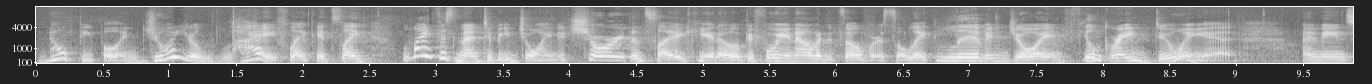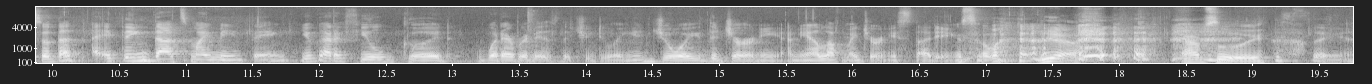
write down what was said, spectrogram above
no, people, enjoy your life. Like it's like life is meant to be enjoyed. It's short. It's like you know, before you know it, it's over. So like, live, enjoy, and feel great doing it. I mean, so that I think that's my main thing. You got to feel good, whatever it is that you're doing. Enjoy the journey. I mean, I love my journey studying. So yeah, absolutely. So, yeah.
